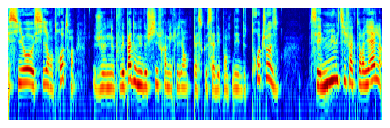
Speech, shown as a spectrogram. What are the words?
SEO aussi, entre autres, je ne pouvais pas donner de chiffres à mes clients parce que ça dépendait de trop de choses. C'est multifactoriel,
